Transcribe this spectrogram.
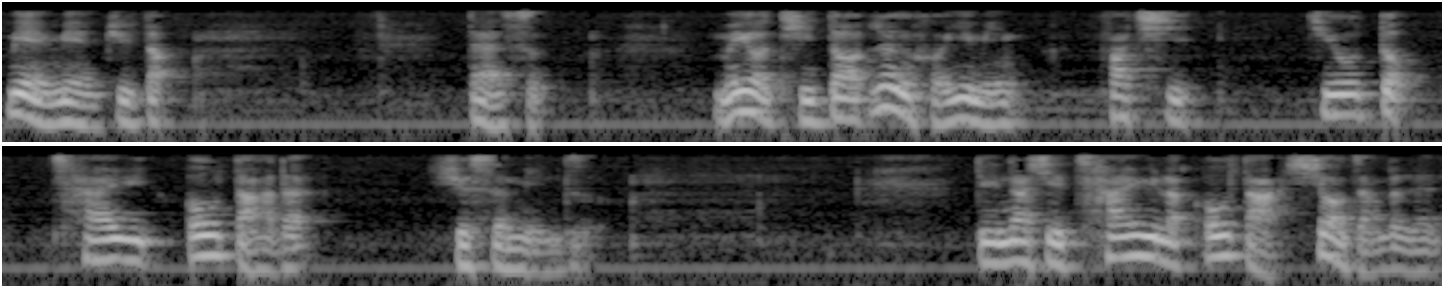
面面俱到，但是没有提到任何一名发起纠斗、参与殴打的。学生名字，对那些参与了殴打校长的人，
